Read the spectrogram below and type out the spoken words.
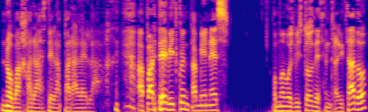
no bajarás de la paralela. Aparte de Bitcoin también es, como hemos visto, descentralizado,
